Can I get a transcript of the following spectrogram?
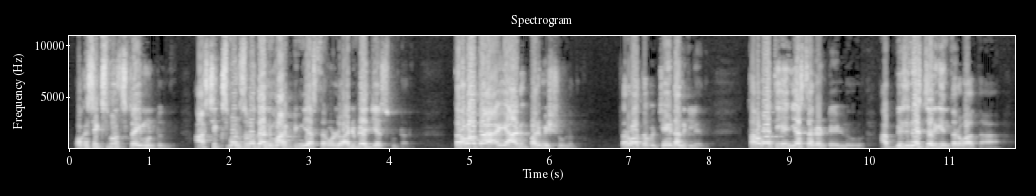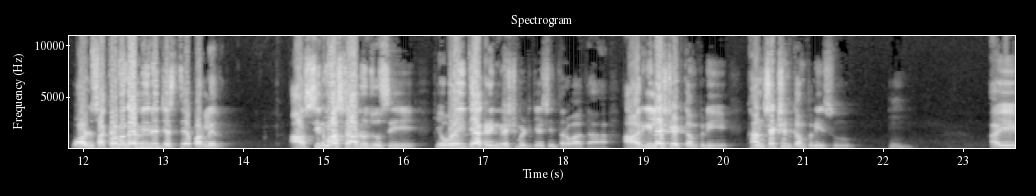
ఒక సిక్స్ మంత్స్ టైం ఉంటుంది. ఆ సిక్స్ మంత్స్లో దాన్ని మార్కెటింగ్ చేస్తారు. వాళ్ళు అడ్వర్టైజ్ చేసుకుంటారు. తర్వాత ఆ యాడ్కి పర్మిషన్ ఉండదు. తర్వాత చేయడానికి లేదు. తర్వాత ఏం చేస్తారంటే వీళ్ళు ఆ బిజినెస్ జరిగిన తర్వాత వాళ్ళు సక్రమంగా బిజినెస్ చేస్తే పర్లేదు. ఆ సినిమా స్టార్ను చూసి ఎవరైతే అక్కడ ఇన్వెస్ట్మెంట్ చేసిన తర్వాత ఆ real estate company construction companies అవి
